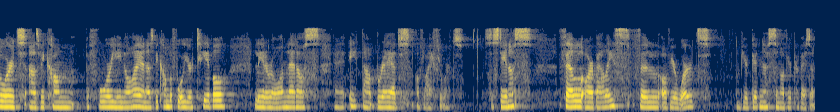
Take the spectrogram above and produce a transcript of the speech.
Lord, as we come before you now and as we come before your table later on, let us uh, eat that bread of life, Lord. Sustain us, fill our bellies, full of your words, of your goodness, and of your provision.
